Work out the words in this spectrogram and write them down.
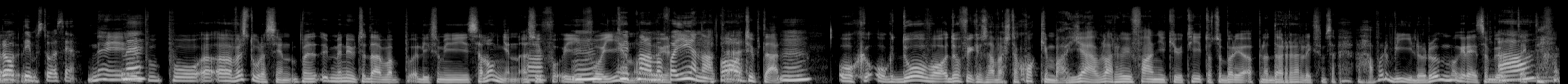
Rakt in på stora scen. Nej, Nej. på, på ö, över stora scen, men, men ute där var liksom i salongen, alltså i, fo- i Mm, foajén. typ Marmorfoajén och allt Ja, där. typ där. Och, och då, var, då fick jag så här värsta chocken, bara jävlar hur fan gick jag ut hit? Och så började jag öppna dörrar, liksom, så här, här var det vilorum och grejer som vi Ja, upptäckte.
